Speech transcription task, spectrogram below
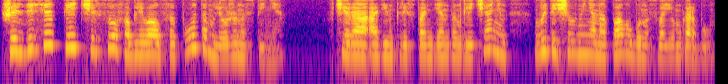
65 часов обливался потом, лежа на спине. Вчера один корреспондент-англичанин вытащил меня на палубу на своем горбу.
